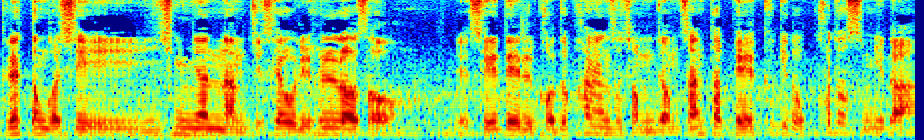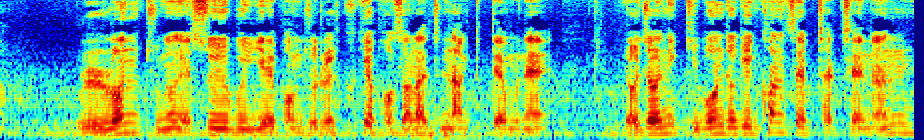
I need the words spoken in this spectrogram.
그랬던 것이 20년 남짓 세월이 흘러서 세대를 거듭하면서 점점 산타페의 크기도 커졌습니다. 물론 중형 SUV의 범주를 크게 벗어나지는 않기 때문에 여전히 기본적인 컨셉 자체는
